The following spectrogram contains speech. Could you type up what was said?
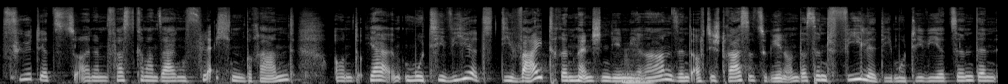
führt jetzt zu einem fast kann man sagen Flächenbrand und ja motiviert die weiteren Menschen, die im mhm. Iran sind, auf die Straße zu gehen und das sind viele, die motiviert sind, denn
